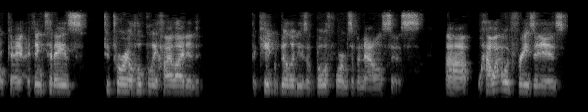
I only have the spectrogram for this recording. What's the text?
Okay, I think today's tutorial hopefully highlighted the capabilities of both forms of analysis. Uh, how I would phrase it is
